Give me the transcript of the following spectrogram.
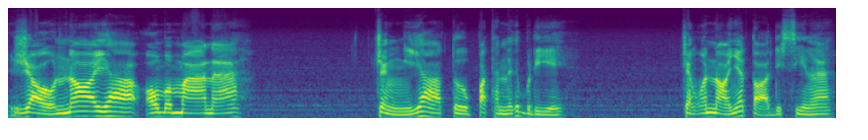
有อ呀，我们ม呢，整呀都不谈那不的，整我那呀到的是呢，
